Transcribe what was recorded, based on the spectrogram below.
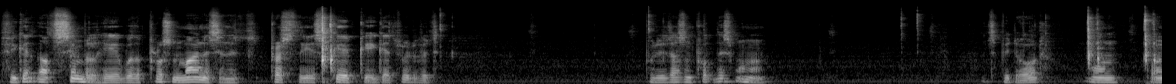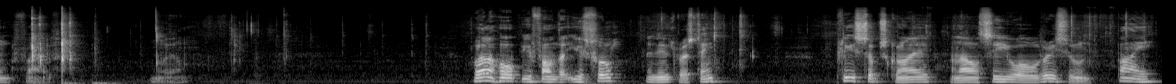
if you get that symbol here with a plus and minus in it press the escape key gets rid of it but it doesn't put this one on it's a bit odd 1.5 well. Well I hope you found that useful and interesting. Please subscribe and I'll see you all very soon. Bye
